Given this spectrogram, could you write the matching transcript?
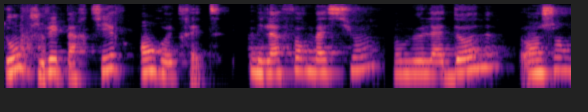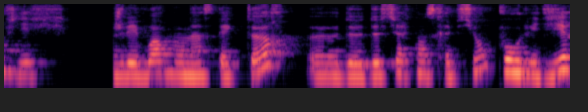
Donc je vais partir en retraite. Mais la formation, on me la donne en janvier. Je vais voir mon inspecteur euh, de, circonscription pour lui dire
